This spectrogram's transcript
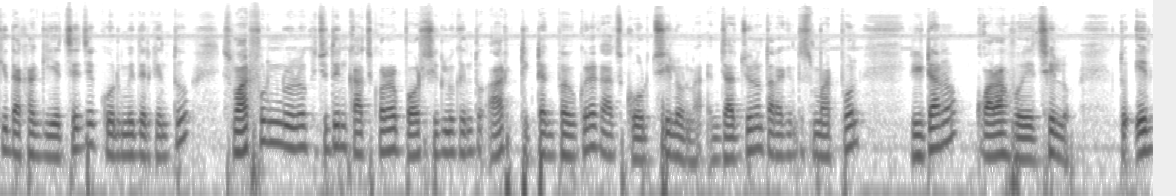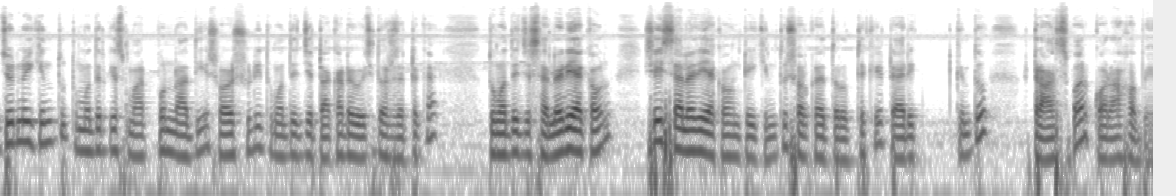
কি দেখা গিয়েছে যে কর্মীদের কিন্তু স্মার্টফোনগুলো কিছুদিন কাজ করার পর সেগুলো কিন্তু আর ঠিকঠাকভাবে করে কাজ করছিল না। যার জন্য তারা কিন্তু স্মার্টফোন রিটার্নও করা হয়েছিল। তো এর জন্যই কিন্তু তোমাদেরকে স্মার্টফোন না দিয়ে সরাসরি তোমাদের যে টাকাটা রয়েছে, দশ হাজার টাকা, তোমাদের যে স্যালারি অ্যাকাউন্ট সেই স্যালারি অ্যাকাউন্টেই কিন্তু সরকারের তরফ থেকে ডাইরেক্ট কিন্তু ট্রান্সফার করা হবে।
